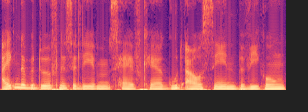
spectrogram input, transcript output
eigene Bedürfnisse leben, Self-Care, gut aussehen, Bewegung.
